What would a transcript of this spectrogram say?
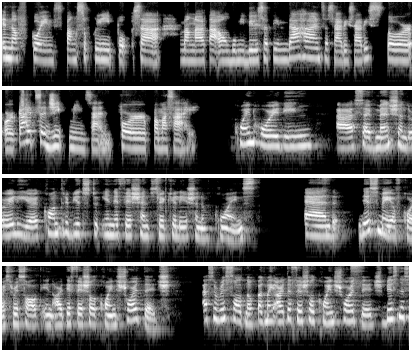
enough coins pang sukli po sa mga taong bumibili sa tindahan, sa sari-sari store, or kahit sa jeep minsan for pamasahe. Coin hoarding, as I've mentioned earlier, contributes to inefficient circulation of coins. And this may, of course, result in artificial coin shortage. As a result, no, pag may artificial coin shortage, business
